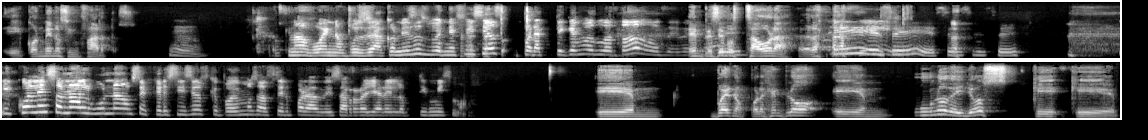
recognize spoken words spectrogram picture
eh, con menos infartos. Mm. No, bueno, pues ya con esos beneficios practiquémoslo todos. Empecemos ahora, ¿verdad? Sí, sí, sí, sí. sí. ¿Y cuáles son algunos ejercicios que podemos hacer para desarrollar el optimismo? Em, bueno, por ejemplo, em, uno de ellos que,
